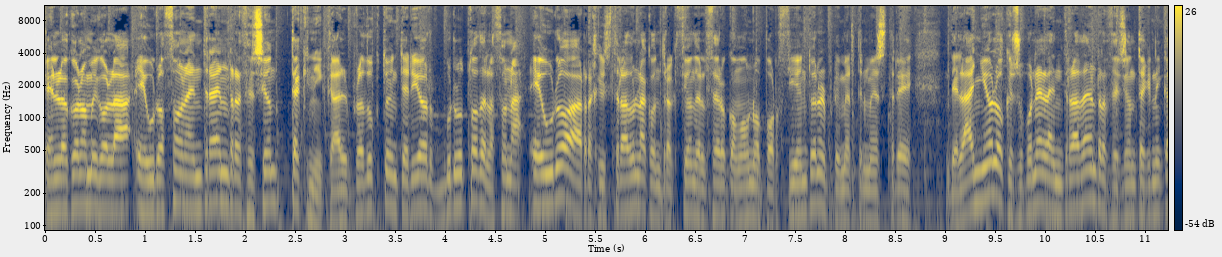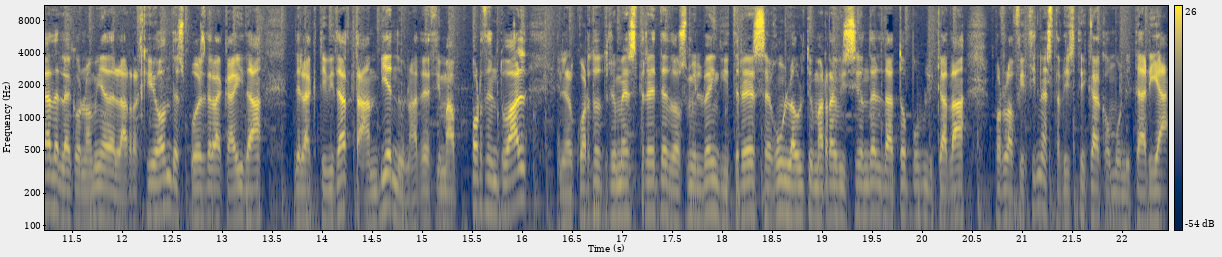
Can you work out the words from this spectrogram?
En lo económico, la eurozona entra en recesión técnica. El Producto Interior Bruto de la zona euro ha registrado una contracción del 0,1% en el primer trimestre del año, lo que supone la entrada en recesión técnica de la economía de la región después de la caída de la actividad también de una décima en el cuarto trimestre de 2023, según la última revisión del dato publicada por la Oficina Estadística Comunitaria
